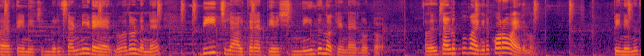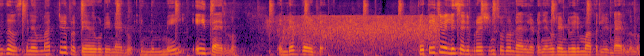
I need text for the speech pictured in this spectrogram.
നേരത്തെ എണീച്ചിരുന്നൊരു സണ്ണി ഡേ ആയിരുന്നു. അതുകൊണ്ട് തന്നെ ബീച്ചിൽ ആൾക്കാർ അത്യാവശ്യം നീന്തുന്നൊക്കെ ഉണ്ടായിരുന്നു കേട്ടോ. അതായത് തണുപ്പ് ഭയങ്കര കുറവായിരുന്നു. പിന്നെ ഇന്നത്തെ ദിവസത്തിന് മറ്റൊരു പ്രത്യേകത കൂടി ഉണ്ടായിരുന്നു. ഇന്ന് മെയ് എയ്ത്ത് ആയിരുന്നു എന്റെ ബർത്ത്ഡേ പ്രത്യേകിച്ച് വലിയ സെലിബ്രേഷൻസ് ഒന്നും ഉണ്ടായിരുന്നില്ല കേട്ടോ. ഞങ്ങൾ രണ്ടുപേരും മാത്രമേ ഉണ്ടായിരുന്നുള്ളൂ.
